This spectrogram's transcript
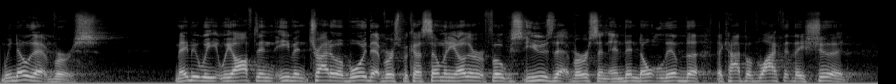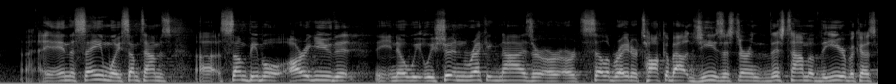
We know that verse. Maybe we, we often even try to avoid that verse because so many other folks use that verse and, and then don't live the, the type of life that they should. In the same way, sometimes uh, some people argue that you know we, we shouldn't recognize or, or, or, celebrate or talk about Jesus during this time of the year because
